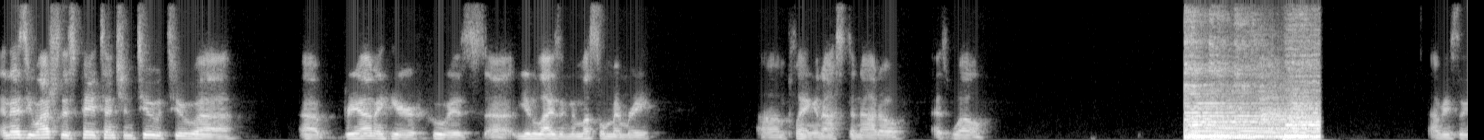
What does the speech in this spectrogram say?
And as you watch this, pay attention too to uh, uh, Brianna here, who is uh, utilizing the muscle memory, um, playing an ostinato as well. Obviously.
